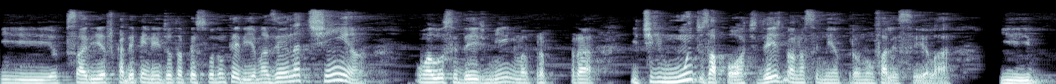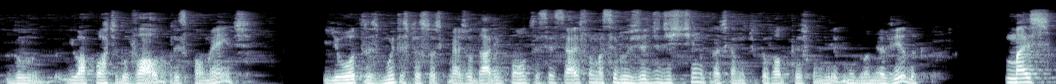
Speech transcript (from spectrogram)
E eu precisaria ficar dependente de outra pessoa, não teria. Mas eu ainda tinha uma lucidez mínima para. E tive muitos aportes, desde meu nascimento, para eu não falecer lá. E, do, e o aporte do Valdo, principalmente, e outras, muitas pessoas que me ajudaram em pontos essenciais. Foi uma cirurgia de destino, praticamente, que o Valdo fez comigo, mudou a minha vida. Mas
